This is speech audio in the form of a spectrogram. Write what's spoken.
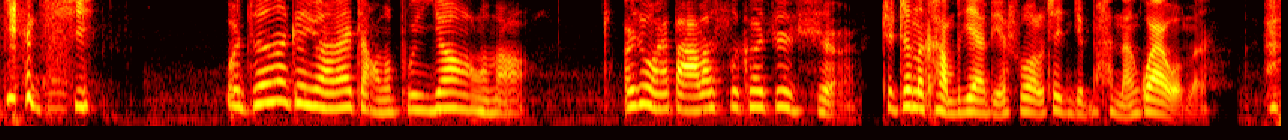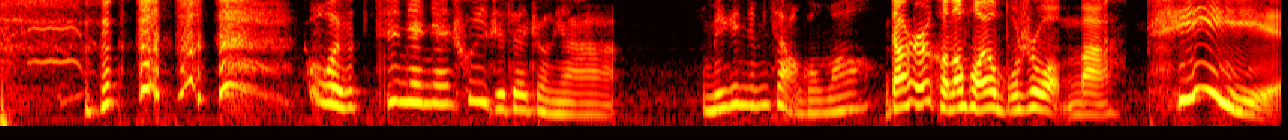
变齐。我真的跟原来长得不一样了呢，而且我还拔了四颗智齿，这真的看不见，别说了，这你就很难怪我们。我今年年初一直在整牙，我没跟你们讲过吗？当时可能朋友不是我们吧？屁！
